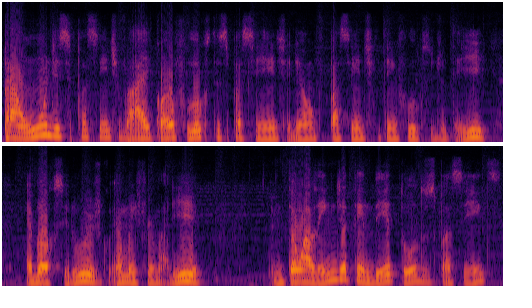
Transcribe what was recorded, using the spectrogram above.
para onde esse paciente vai, qual é o fluxo desse paciente. Ele é um paciente que tem fluxo de UTI, é bloco cirúrgico, é uma enfermaria. Então, além de atender todos os pacientes,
